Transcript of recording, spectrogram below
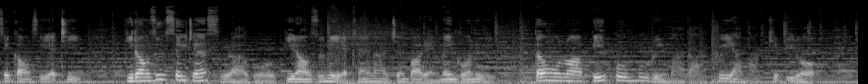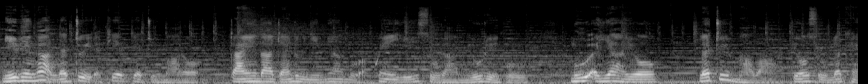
စစ်ကောင်စီအထိပြည်တော်စုစိတ်ဓာတ်ဆိုတာကိုပြည်တော်စုနဲ့အခမ်းအနားကျင်းပတဲ့မိန့်ခွန်းတွေတုံးလွှာပေးပို့မှုတွေမှာသာတွေ့ရမှာဖြစ်ပြီးတော့မြေပြင်ကလက်တွေ့အဖြစ်အပျက်တွေမှာတော့တိုင်းရင်းသားတန်းတူညီမျှမှုအခွင့်အရေးဆိုတာမျိုးတွေကိုမူအရရောလက်တွေ့မှာပါပြောဆိုလက်ခံ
